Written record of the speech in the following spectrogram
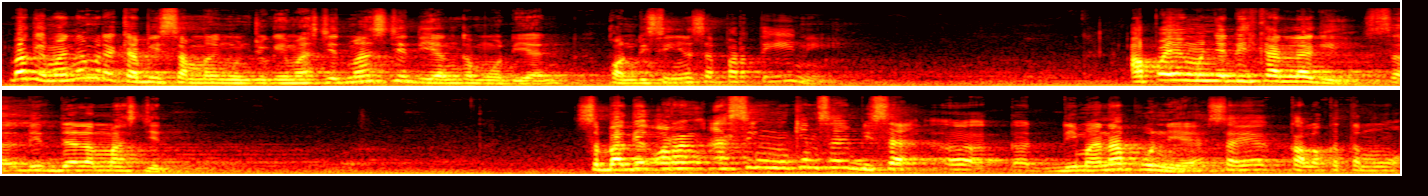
bagaimana mereka bisa mengunjungi masjid-masjid yang kemudian kondisinya seperti ini? Apa yang menyedihkan lagi di dalam masjid? Sebagai orang asing mungkin saya bisa uh, di mana pun ya saya kalau ketemu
